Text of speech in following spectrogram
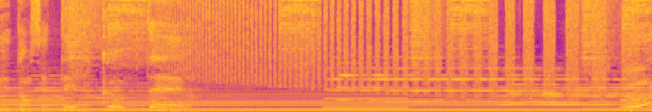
est dans cet hélicoptère. Oh.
